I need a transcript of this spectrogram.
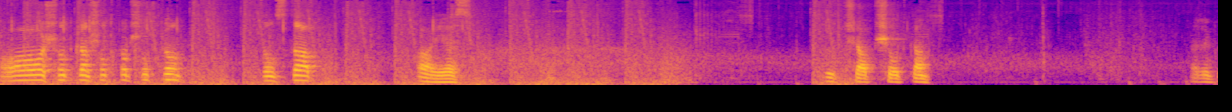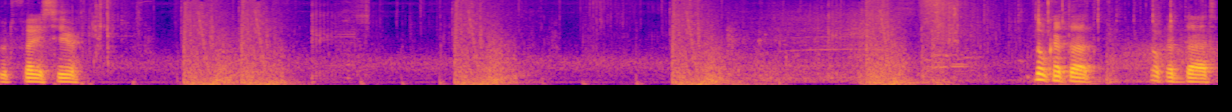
Oh, shotgun, shotgun, shotgun. Don't stop. Oh, yes. Good job, shotgun. Had a good face here. Look at that. Look at that.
